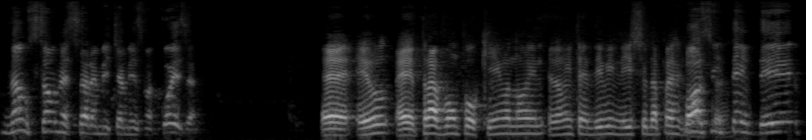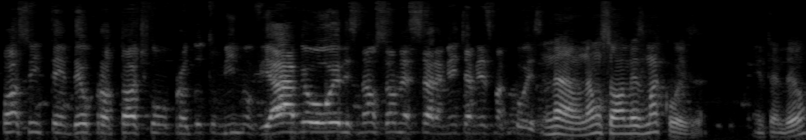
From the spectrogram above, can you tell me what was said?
não são necessariamente a mesma coisa? É, eu é, travou um pouquinho, eu não, não entendi o início da pergunta. Posso entender, posso entender o protótipo como produto mínimo viável ou eles não são necessariamente a mesma coisa? Não, não são a mesma coisa, entendeu?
